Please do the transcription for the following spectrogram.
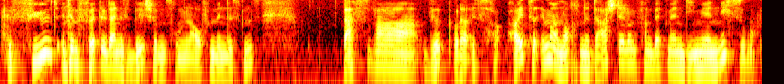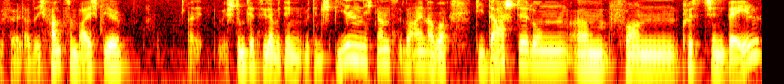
gefühlt in einem Viertel deines Bildschirms rumlaufen, mindestens. Das war wirklich oder ist heute immer noch eine Darstellung von Batman, die mir nicht so gut gefällt. Also ich fand zum Beispiel, äh, stimmt jetzt wieder mit den, mit den Spielen nicht ganz überein, aber die Darstellung ähm, von Christian Bale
